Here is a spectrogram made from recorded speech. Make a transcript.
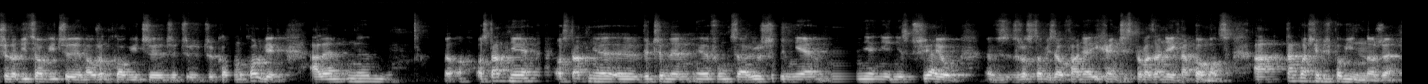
czy rodzicowi, czy małżonkowi, czy, czy, czy, czy komukolwiek, ale mm, no, ostatnie, ostatnie wyczyny funkcjonariuszy nie, nie, nie, nie sprzyjają wzrostowi zaufania i chęci sprowadzania ich na pomoc. A tak właśnie być powinno, że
